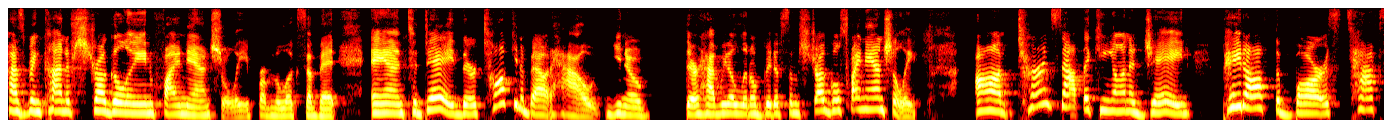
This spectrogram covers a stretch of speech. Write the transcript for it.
has been kind of struggling financially from the looks of it. And today they're talking about how, you know, they're having a little bit of some struggles financially. Um, turns out that Kiana Jade paid off the bar's tax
